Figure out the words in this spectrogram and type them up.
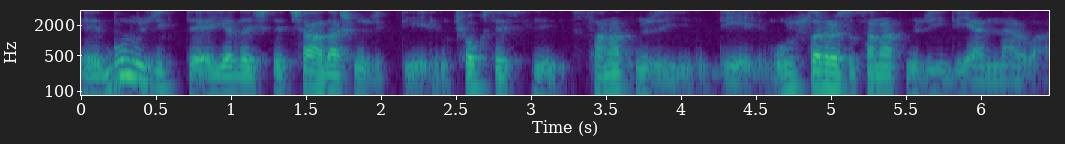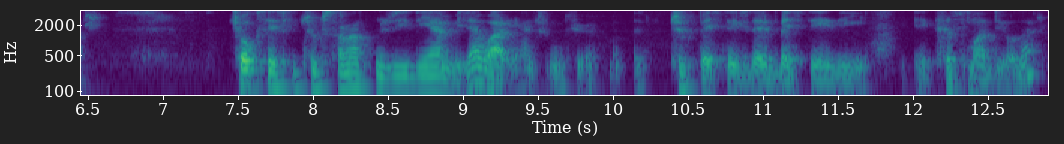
e, bu müzikte ya da işte çağdaş müzik diyelim, çok sesli sanat müziği diyelim, uluslararası sanat müziği diyenler var. Çok sesli Türk sanat müziği diyen bile var yani çünkü Türk bestecilerin bestelediği e, kısma diyorlar.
